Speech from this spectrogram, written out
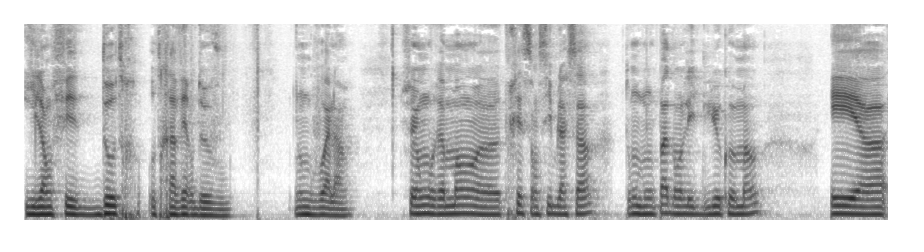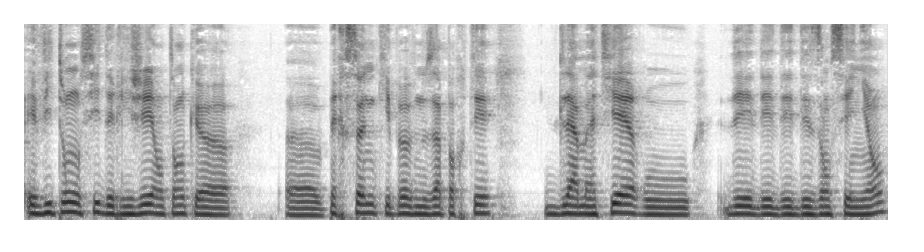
il en fait d'autres au travers de vous. Donc voilà. Soyons vraiment euh, très sensibles à ça. Tombons pas dans les lieux communs. Et euh, évitons aussi d'ériger en tant que euh, personnes qui peuvent nous apporter de la matière ou des, des, des, des enseignants.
